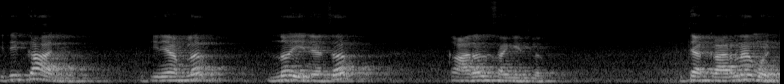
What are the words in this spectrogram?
इथे का आली? तिने आपलं न येण्याचं कारण सांगितलं. त्या कारणामुळे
